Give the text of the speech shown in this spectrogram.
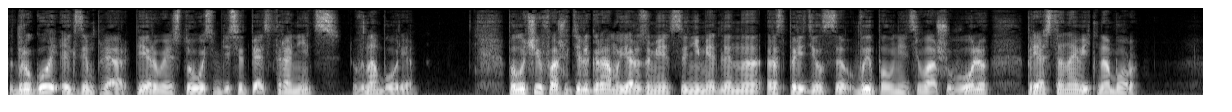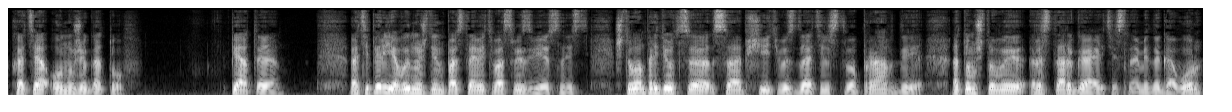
Другой экземпляр, первые 185 страниц, в наборе. Получив вашу телеграмму, я, разумеется, немедленно распорядился выполнить вашу волю, приостановить набор, хотя он уже готов. Пятое. А теперь я вынужден поставить вас в известность, что вам придется сообщить в издательство «Правды» о том, что вы расторгаете с нами договор,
